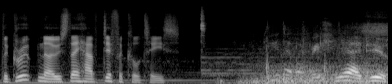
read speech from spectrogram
the group knows they have difficulties. Yeah, I do.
